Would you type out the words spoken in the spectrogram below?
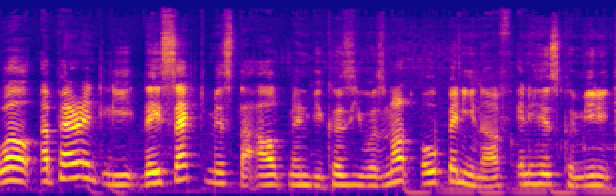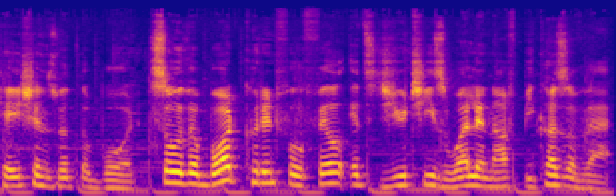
Well, apparently, they sacked Mr. Altman because he was not open enough in his communications with the board, so the board couldn't fulfill its duties well enough because of that.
